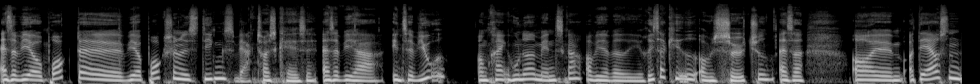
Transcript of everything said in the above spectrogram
Altså, vi har jo brugt, øh, vi har brugt journalistikkens værktøjskasse. Altså, vi har interviewet omkring 100 mennesker, og vi har været i Rigsarkivet og researchet. Altså, og, øh, og det er jo sådan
